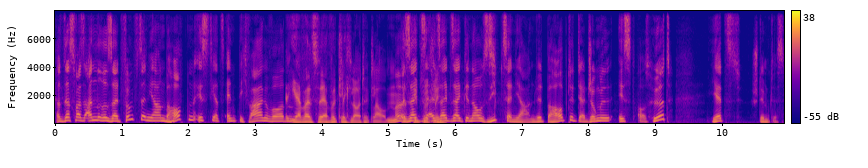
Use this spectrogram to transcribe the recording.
Also das, was andere seit 15 Jahren behaupten, ist jetzt endlich wahr geworden. Ja, weil es ja wirklich Leute glauben. Ne? Seit, wirklich, seit, seit genau 17 Jahren wird behauptet, der Dschungel ist aus Hürth. Jetzt stimmt es.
